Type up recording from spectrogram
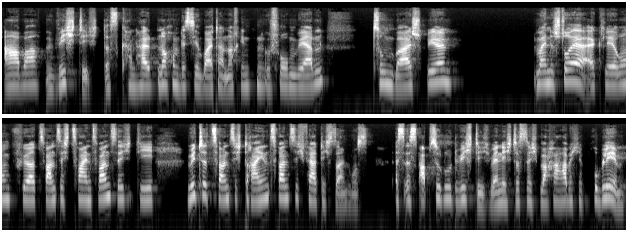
aber wichtig. Das kann halt noch ein bisschen weiter nach hinten geschoben werden. Zum Beispiel meine Steuererklärung für 2022, die Mitte 2023 fertig sein muss. Es ist absolut wichtig. Wenn ich das nicht mache, habe ich ein Problem.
